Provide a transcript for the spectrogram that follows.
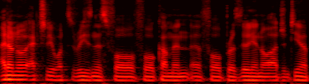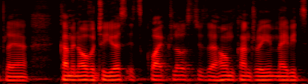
I don't know actually what the reason is for for coming uh, for Brazilian or Argentina player coming over to US. It's quite close to their home country. Maybe it's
